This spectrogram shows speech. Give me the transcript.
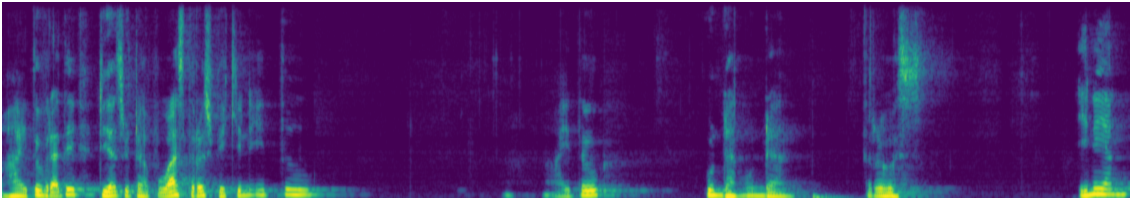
Nah, itu berarti dia sudah puas terus bikin itu. Nah, itu undang-undang. Terus ini yang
